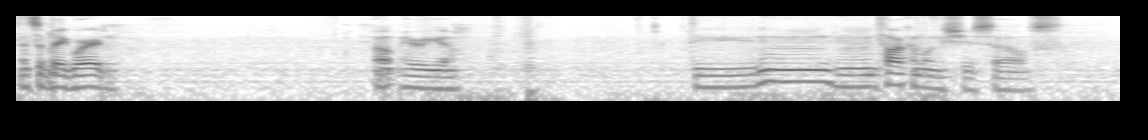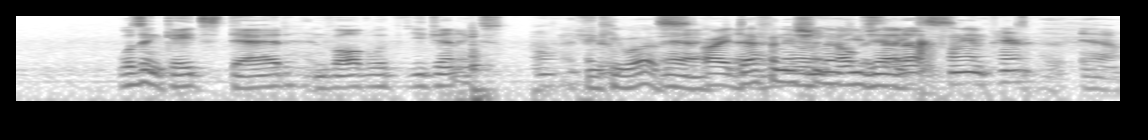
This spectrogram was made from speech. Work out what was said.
That's a big word. Oh, here we go. Doo-doo-doo. Talk amongst yourselves. Wasn't Gates' dad involved with eugenics? Oh, I think he was. Yeah, All right, yeah. definition of helped set up eugenics. Planned Parenthood. Yeah.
